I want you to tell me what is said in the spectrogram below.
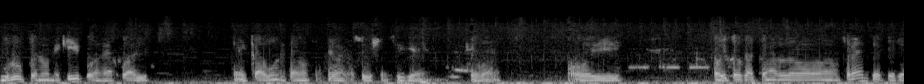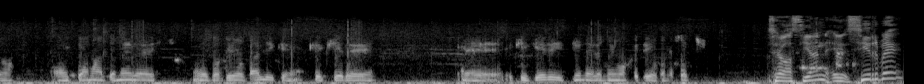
grupo, en un equipo, en el cual eh, cada uno estamos en lo suyo. Así que, que bueno, hoy hoy toca tenerlo enfrente, pero el que vamos a tener el Deportivo Cali que, que quiere eh, que quiere y tiene los mismos objetivos con nosotros. Sebastián, eh, ¿sirve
